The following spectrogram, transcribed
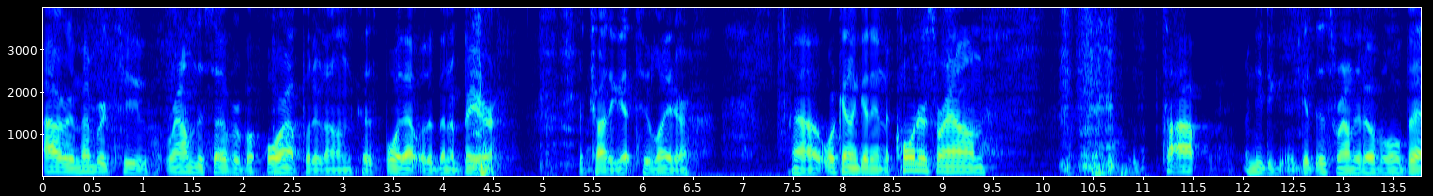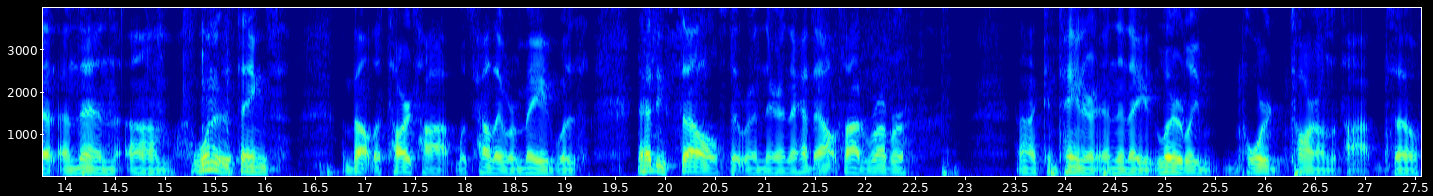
I remembered to round this over before I put it on because, boy, that would have been a bear to try to get to later. Uh, we're going to get in the corners round, top. I need to get this rounded over a little bit. And then um, one of the things about the tar top was how they were made was they had these cells that were in there and they had the outside rubber uh, container and then they literally poured tar on the top. So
